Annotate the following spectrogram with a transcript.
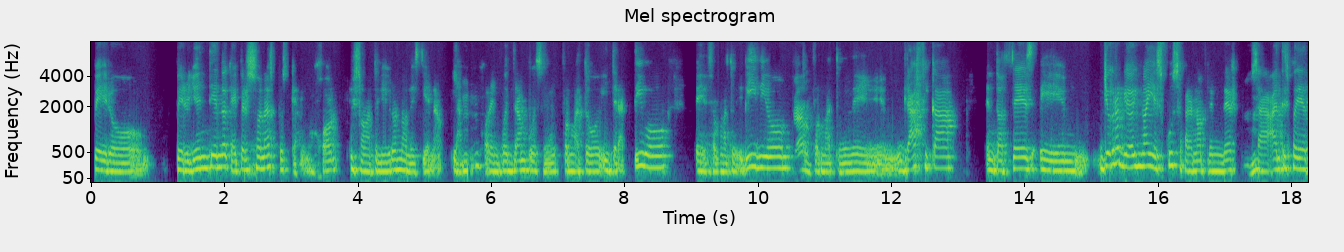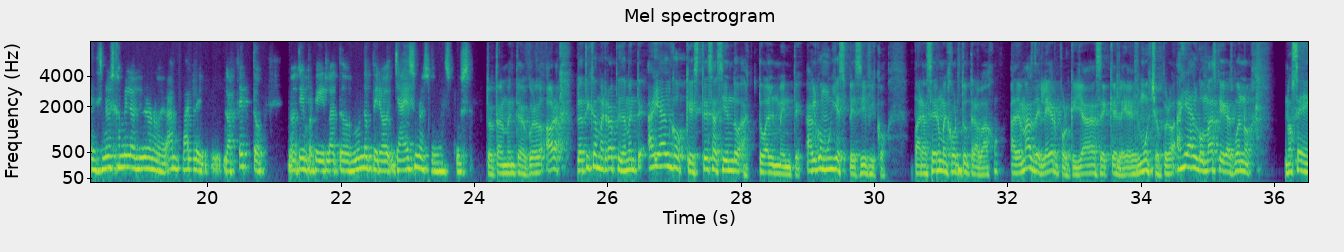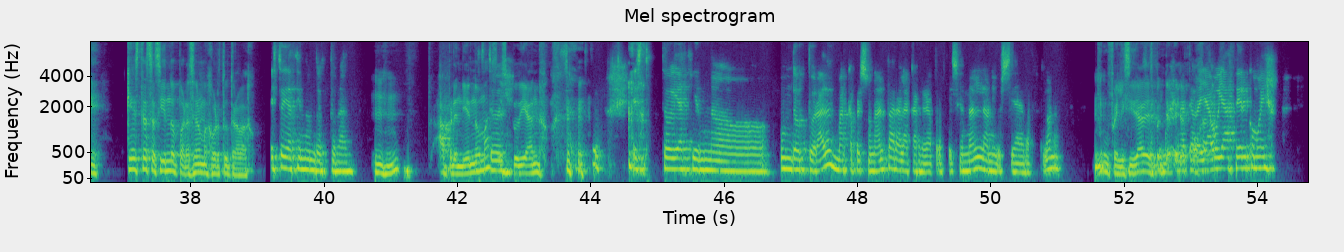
pero, pero yo entiendo que hay personas pues, que a lo mejor el formato libro no les llena y a lo mejor encuentran pues, el formato interactivo, el formato de vídeo, el formato de gráfica. Entonces, eh, yo creo que hoy no hay excusa para no aprender. O sea, antes podías decir, no, es que a mí los libros no me van, vale, lo acepto, no tiene por qué irlo a todo el mundo, pero ya eso no es una excusa. Totalmente de acuerdo. Ahora, platícame rápidamente, ¿hay algo que estés haciendo actualmente, algo muy específico para hacer mejor tu trabajo? Además de leer, porque ya sé que lees mucho, pero ¿hay algo más que digas, bueno, no sé, ¿qué estás haciendo para hacer mejor tu trabajo? Estoy haciendo un doctorado. Aprendiendo más, estudiando. Estoy haciendo un doctorado en marca personal para la carrera profesional en la Universidad de Barcelona. Uh, felicidades. ya voy a hacer como ya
